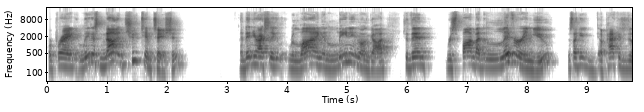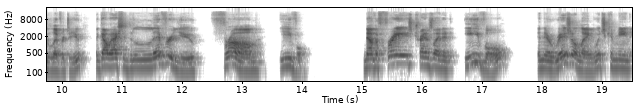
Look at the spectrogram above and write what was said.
we're praying, lead us not into temptation. And then you're actually relying and leaning on God to then respond by delivering you, just like a package is delivered to you, that God would actually deliver you from evil. Now, the phrase translated evil in the original language can mean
